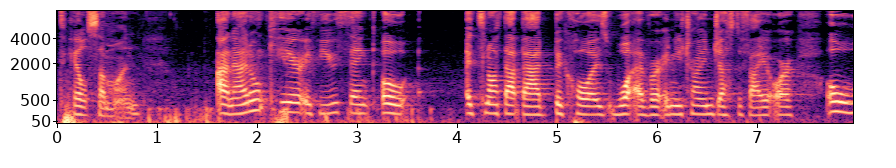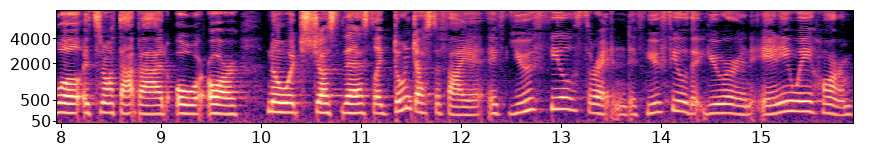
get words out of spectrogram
tell someone and i don't care if you think oh it's not that bad because whatever and you try and justify it or oh well it's not that bad or or no it's just this like don't justify it if you feel threatened if you feel that you are in any way harm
